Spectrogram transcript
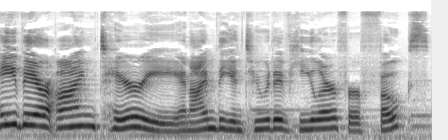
Hey there, I'm Terrie, and I'm the intuitive healer for folks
